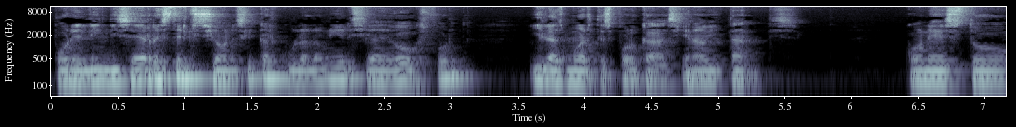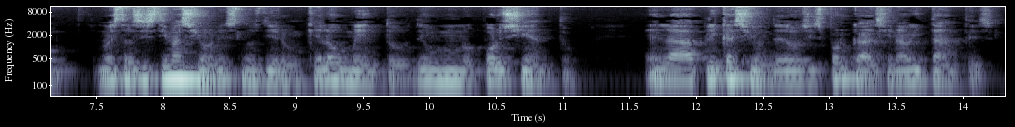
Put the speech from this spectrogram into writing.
por el índice de restricciones que calcula la Universidad de Oxford y las muertes por cada 100 habitantes. Con esto, nuestras estimaciones nos dieron que el aumento de un 1% en la aplicación de dosis por cada 100 habitantes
